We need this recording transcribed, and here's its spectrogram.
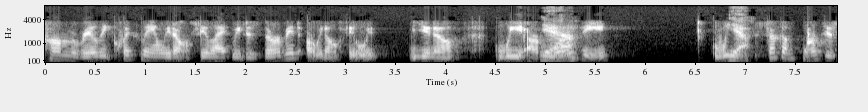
come really quickly and we don't feel like we deserve it or we don't feel we, you know, we are yeah. worthy, we yeah. circumstances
